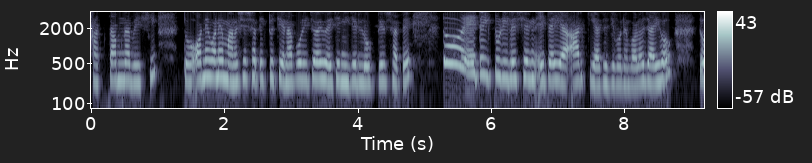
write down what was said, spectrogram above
থাকতাম না বেশি। তো অনেক অনেক মানুষের সাথে একটু চেনা পরিচয় হয়েছে নিজের লোকদের সাথে। তো এটা একটু রিলেশন এটাই আর কি আছে জীবনে বলো, যাই হোক। তো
